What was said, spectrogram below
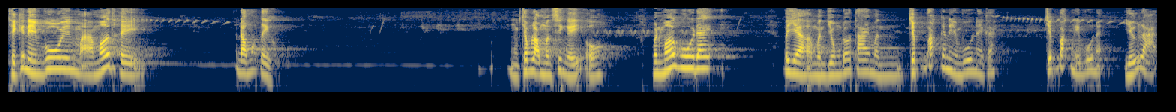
Thì cái niềm vui mà mới thì đông mất tiêu. Trong lòng mình suy nghĩ, ủa, mình mới vui đây. Bây giờ mình dùng đôi tay mình chụp bắt cái niềm vui này cái chụp bắt niềm vui này, giữ lại.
